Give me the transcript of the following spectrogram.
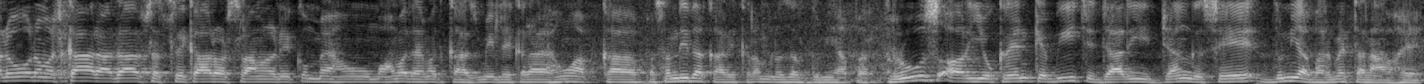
हेलो, नमस्कार, आदाब, सत श्रीकाल और अस्सलाम वालेकुम। मैं हूँ मोहम्मद अहमद काजमी लेकर आया हूँ आपका पसंदीदा कार्यक्रम नज़र दुनिया पर। रूस और यूक्रेन के बीच जारी जंग से दुनिया भर में तनाव है।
